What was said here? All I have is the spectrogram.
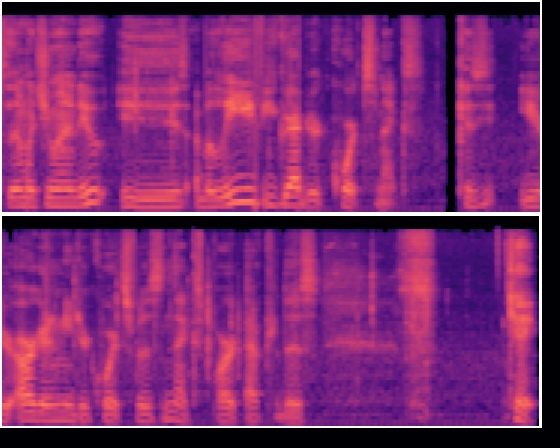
So then what you want to do is, I believe you grab your quartz next. Because you are going to need your quartz for this next part after this. Okay.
